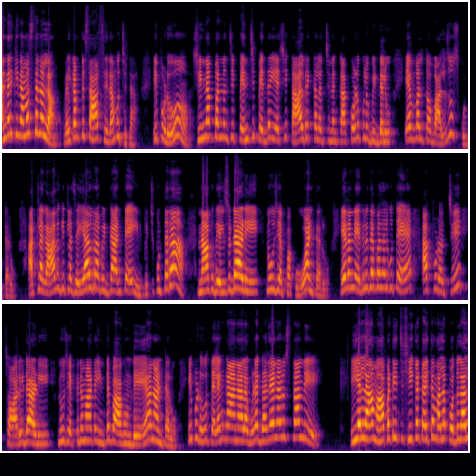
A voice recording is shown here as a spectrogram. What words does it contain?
అందరికీ నమస్తేనల్లా వెల్కమ్ టు సాఫ్ సీదా ముచ్చట. ఇప్పుడు చిన్నప్పటి నుంచి పెంచి పెద్ద చేసి కాలు రెక్కలు వచ్చినాక కొడుకులు బిడ్డలు ఎవ్వరితో వాళ్ళు చూసుకుంటారు. అట్లా కాదు గిట్లా చెయ్యాలరా బిడ్డ అంటే వినిపించుకుంటారా? నాకు తెలుసు డాడీ నువ్వు చెప్పకు అంటారు. ఏదన్నా ఎదురు దెబ్బ తగిలితే అప్పుడు వచ్చి సారీ డాడీ నువ్వు చెప్పిన మాట ఇంటే బాగుండే అని అంటారు. ఇప్పుడు తెలంగాణలో కూడా గదే నడుస్తుంది. ఇవాళ మాపటించి చీకటి అయితే మళ్ళీ పొద్దుగాల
